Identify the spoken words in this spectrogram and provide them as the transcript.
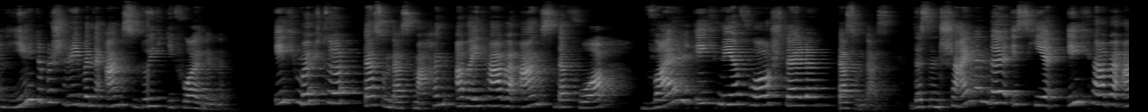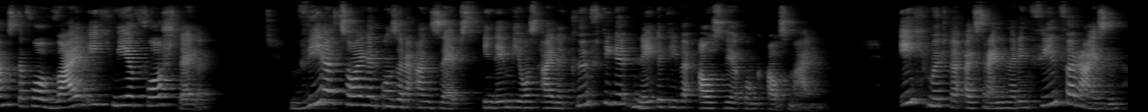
jede beschriebene Angst durch die folgende. Ich möchte das und das machen, aber ich habe Angst davor, weil ich mir vorstelle, das und das. Das Entscheidende ist hier, ich habe Angst davor, weil ich mir vorstelle. Wir erzeugen unsere Angst selbst, indem wir uns eine künftige negative Auswirkung ausmalen. Ich möchte als Rentnerin viel verreisen,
